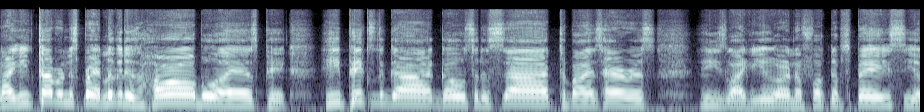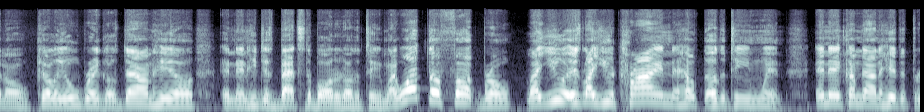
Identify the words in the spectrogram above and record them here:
Like he's covering the spread. Look at this horrible ass pick. He picks the guy, goes to the side. Tobias Harris, he's like, you are in a fucked up space. You know, Kelly Oubre goes downhill, and then he just bats the ball to the other team. Like, what the fuck, bro? Like you, it's like you're trying to help the other team win, and then come down and hit the three.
